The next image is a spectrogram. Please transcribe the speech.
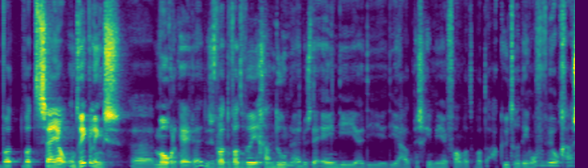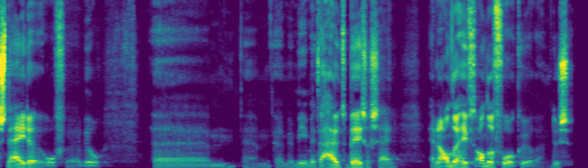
wat, wat zijn jouw ontwikkelingsmogelijkheden? Uh, dus wat, wat wil je gaan doen? Hè? Dus de een die, eh, die, die houdt misschien meer van wat, wat acutere dingen, of wil gaan snijden, of uh, wil uh, meer met de huid bezig zijn. En een ander heeft andere voorkeuren. Dus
